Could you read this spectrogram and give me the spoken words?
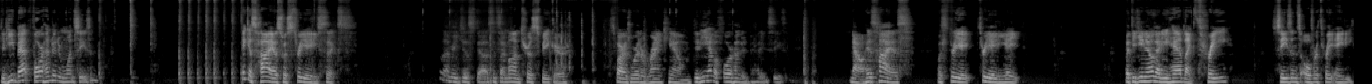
did he bat 400 in one season? I think his highest was 386. Let me just, uh, since I'm on Tris Speaker, as far as where to rank him, did he have a 400 batting season? Now, his highest was 388. But did you know that he had like three seasons over 380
